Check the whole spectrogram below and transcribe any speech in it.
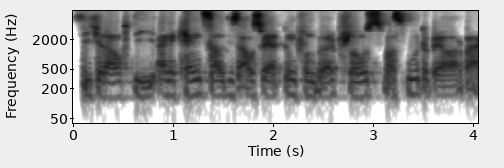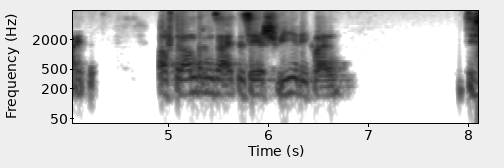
sicher auch die, eine Kennzahl dieser Auswertung von Workflows, was wurde bearbeitet. Auf der anderen Seite sehr schwierig, weil die,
